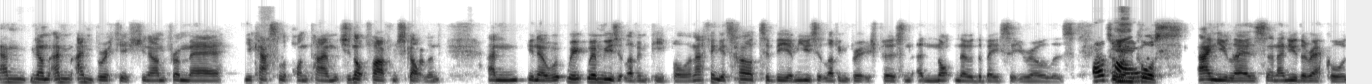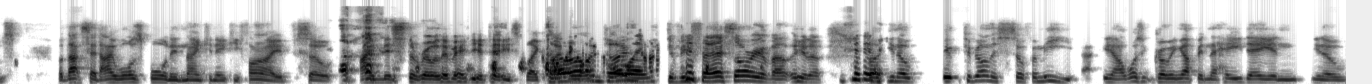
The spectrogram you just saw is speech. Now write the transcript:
I'm you know I'm I'm British. You know I'm from uh, Newcastle upon Tyne, which is not far from Scotland, and you know we're, we're music loving people, and I think it's hard to be a music loving British person and not know the Bay City Rollers. Okay. So of course I knew Les and I knew the records, But that said, I was born in 1985, so I missed the Roller Mania days by quite oh, a long time. To be fair, sorry about you know, but you know, it, to be honest, so for me, you know, I wasn't growing up in the heyday, and you know,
